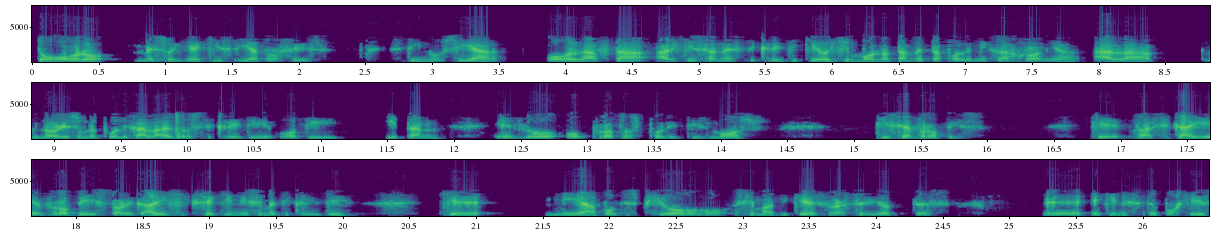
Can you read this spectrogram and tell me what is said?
το όρο μεσογειακής διατροφής. Στην ουσία όλα αυτά αρχίσανε στη Κρήτη και όχι μόνο τα μεταπολεμικά χρόνια, αλλά γνωρίζουμε πολύ καλά εδώ στη Κρήτη ότι ήταν εδώ ο πρώτος πολιτισμός της Ευρώπης. Και βασικά η Ευρώπη ιστορικά είχε ξεκινήσει με την Κρήτη και μία από τις πιο σημαντικές δραστηριότητες ε, εκείνης της εποχής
